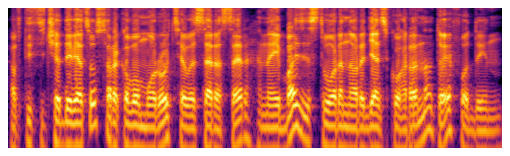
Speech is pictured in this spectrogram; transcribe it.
А в 1940 році в СРСР на її базі створено радянську гранату F1.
